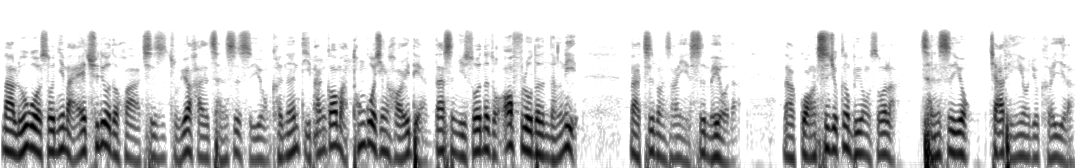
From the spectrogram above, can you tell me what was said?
那如果说你买 H 六的话，其实主要还是城市使用，可能底盘高嘛，通过性好一点。但是你说那种 off road 的能力，那基本上也是没有的。那广汽就更不用说了，城市用、家庭用就可以了。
